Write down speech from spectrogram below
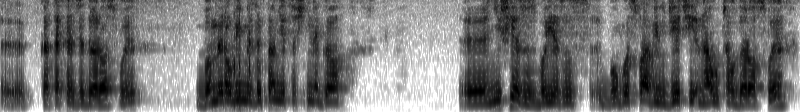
e, katechezy dorosłych, bo my robimy zupełnie coś innego niż Jezus, bo Jezus błogosławił dzieci, nauczał dorosłych,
